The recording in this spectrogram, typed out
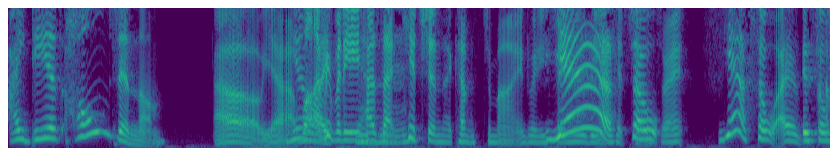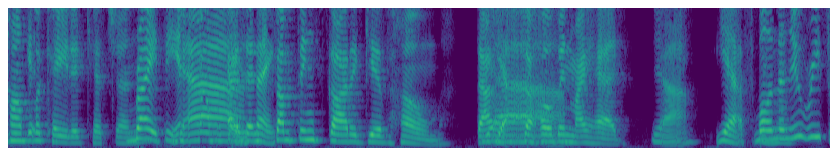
ideas, homes in them. Oh yeah. You well, like, everybody mm-hmm. has that mm-hmm. kitchen that comes to mind when you say yeah, movie kitchens, so, right? Yeah, so I, it's so complicated get, kitchen, right? The yeah. and then Thanks. something's got to give home. That's yeah. the home in my head. Yeah. Yes. Well, mm-hmm. and the new Reese,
